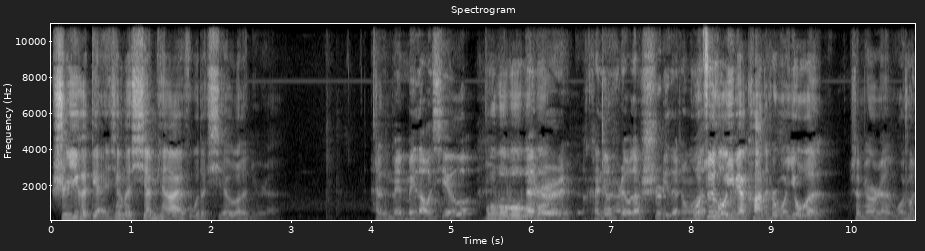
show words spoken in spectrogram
是一个典型的嫌贫爱富的邪恶的女人。真的没没到邪恶，不不不不但不，是肯定是有的势力的成分。我最后一遍看的时候，我又问身边人，我说，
